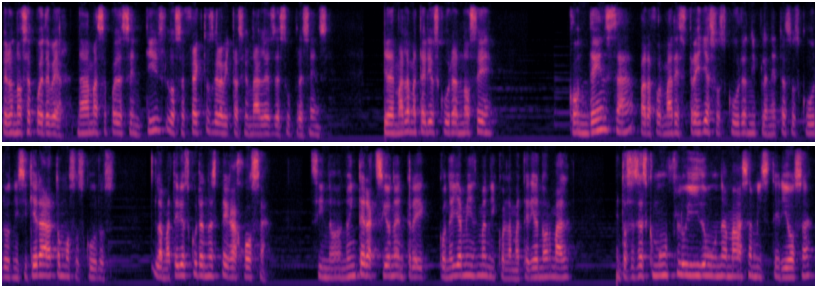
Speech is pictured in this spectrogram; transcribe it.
pero no se puede ver, nada más se puede sentir los efectos gravitacionales de su presencia. Y además la materia oscura no se condensa para formar estrellas oscuras, ni planetas oscuros, ni siquiera átomos oscuros. La materia oscura no es pegajosa, sino no interacciona entre con ella misma ni con la materia normal. Entonces es como un fluido, una masa misteriosa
